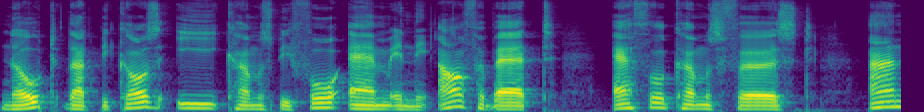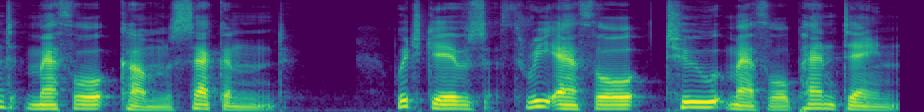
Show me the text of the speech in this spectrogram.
Note that because E comes before M in the alphabet, ethyl comes first and methyl comes second, which gives 3-ethyl 2-methylpentane.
